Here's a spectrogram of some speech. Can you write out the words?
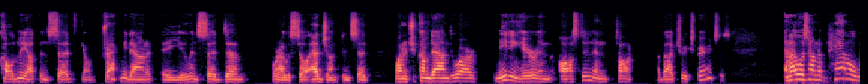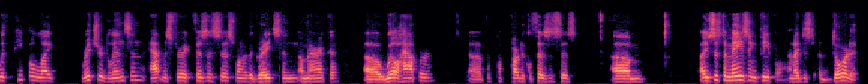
called me up and said, you know, tracked me down at AU and said, um, where I was still adjunct, and said, why don't you come down to our meeting here in Austin and talk about your experiences? And I was on a panel with people like Richard Lindzen, atmospheric physicist, one of the greats in America, uh, Will Happer, uh, particle physicist. Um, I was just amazing people, and I just adored it.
